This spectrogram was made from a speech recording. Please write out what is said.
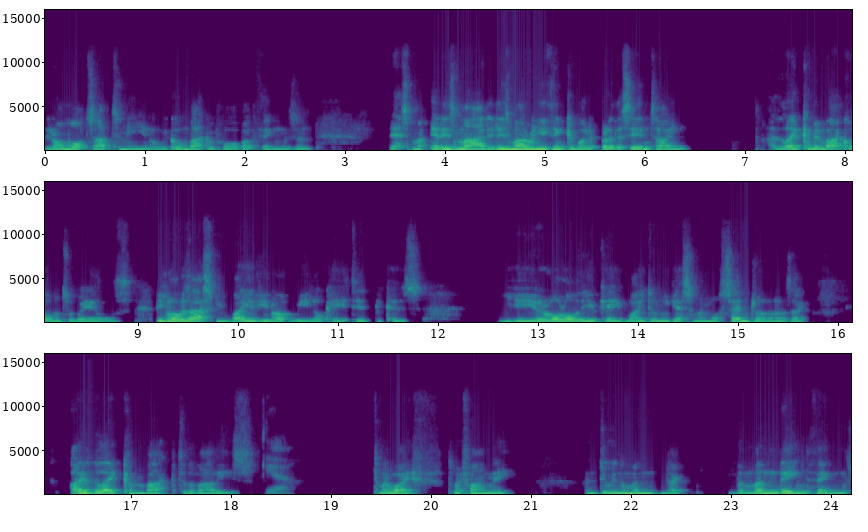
they're on WhatsApp to me. You know, we're going back and forth about things, and yes, it is mad. It is mad when you think about it, but at the same time. I like coming back home to Wales. People always ask me, why have you not relocated? Because you- you're all over the UK. Why don't you get somewhere more central? And I was like, I like coming back to the valleys, yeah, to my wife, to my family, and doing the mon- like the mundane things.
